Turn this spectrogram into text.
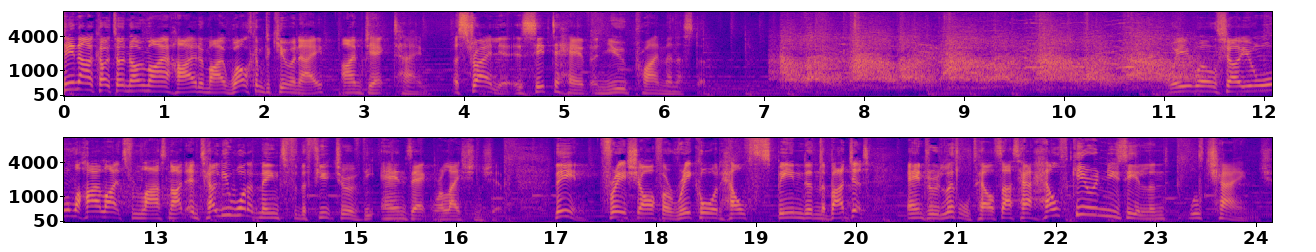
Tēnā koutou mai hai to mai. Welcome to Q&A. I'm Jack Tame. Australia is set to have a new Prime Minister. We will show you all the highlights from last night and tell you what it means for the future of the Anzac relationship. Then, fresh off a record health spend in the budget, Andrew Little tells us how healthcare in New Zealand will change.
